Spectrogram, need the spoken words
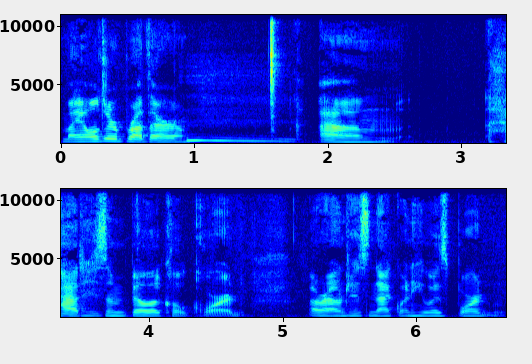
My older brother um, had his umbilical cord around his neck when he was born,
